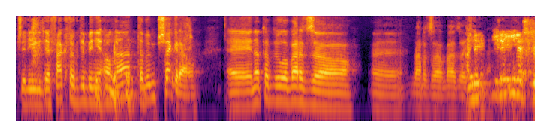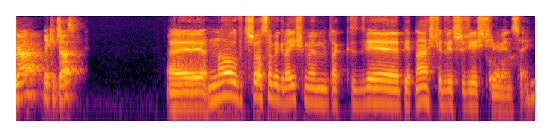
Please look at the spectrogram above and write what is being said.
Czyli de facto, gdyby nie ona, to bym przegrał. E, No to było bardzo, e, bardzo, bardzo A ile, dziwne. ile, gra? Jaki czas? E, No, w trzy osoby graliśmy tak z 2.15, 2.30 mniej więcej.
